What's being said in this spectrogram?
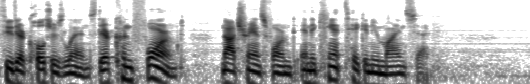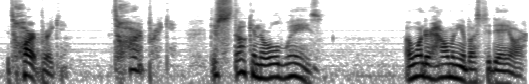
through their culture's lens. They're conformed, not transformed, and they can't take a new mindset. It's heartbreaking. It's heartbreaking. They're stuck in their old ways. I wonder how many of us today are.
